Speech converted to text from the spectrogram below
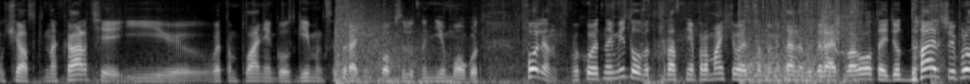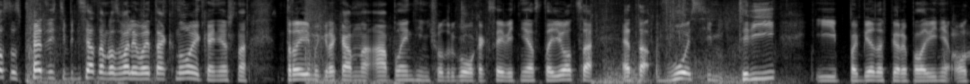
участки на карте, и в этом плане Ghost Gaming собирать инфу абсолютно не могут. Фолин выходит на мидл, в этот раз не промахивается, моментально забирает ворота, идет дальше и просто с P250 разваливает окно, и, конечно, троим игрокам на А-пленте ничего другого, как сейвить не остается. Это 8-3 и победа в первой половине от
